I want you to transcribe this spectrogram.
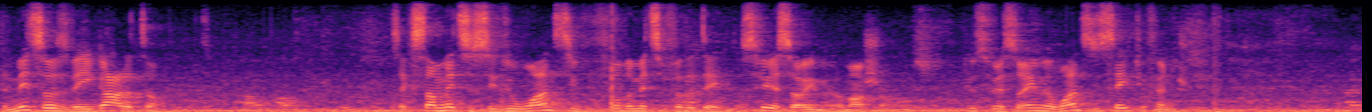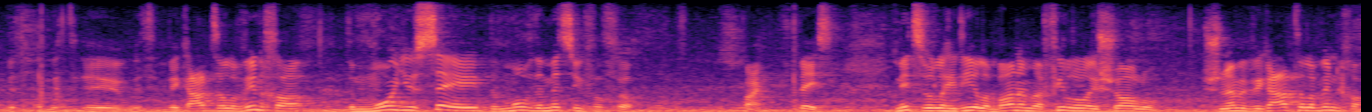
The mitzvah is Veigadato. It's like some mitzvahs you do once, you fulfill the mitzvah for the day. That's Fiyas Ha'imah, Masha. Do Fiyas Ha'imah once, you say it, you finish with with uh, with the more you say, the more the mitzvah you fulfill. Fine, base. Mitzvah lehidiyah labanim afilu leishalu. Shnem Vegat Levincha.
